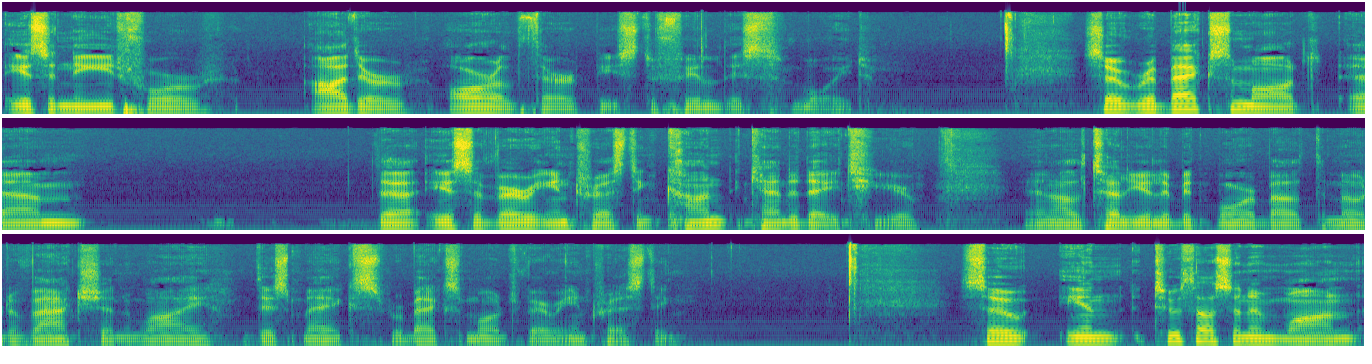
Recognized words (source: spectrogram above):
is a need for other oral therapies to fill this void. So Rabeximod um, is a very interesting candidate here, and I'll tell you a little bit more about the mode of action, why this makes Rabeximod very interesting. So in 2001,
